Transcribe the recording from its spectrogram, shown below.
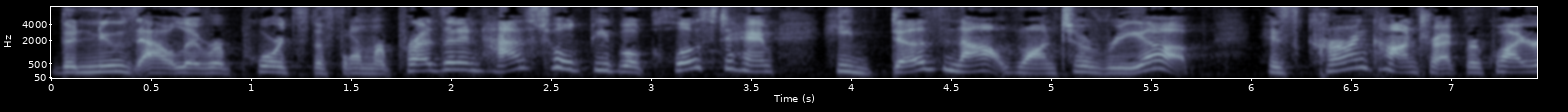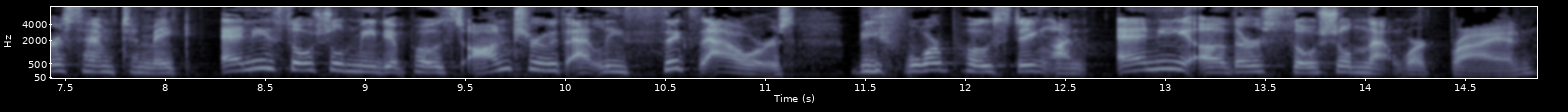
The news outlet reports the former president has told people close to him he does not want to re up. His current contract requires him to make any social media post on Truth at least six hours before posting on any other social network, Brian.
